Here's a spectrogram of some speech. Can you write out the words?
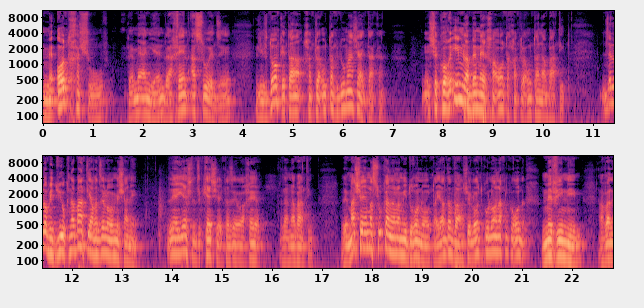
מאוד חשוב ומעניין, ואכן עשו את זה, לבדוק את החקלאות הקדומה שהייתה כאן, שקוראים לה במרכאות החקלאות הנבטית. זה לא בדיוק נבטי, אבל זה לא משנה. זה, יש לזה קשר כזה או אחר לנבטים. ומה שהם עשו כאן על המדרונות היה דבר שלא את כולו אנחנו עוד מבינים, אבל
